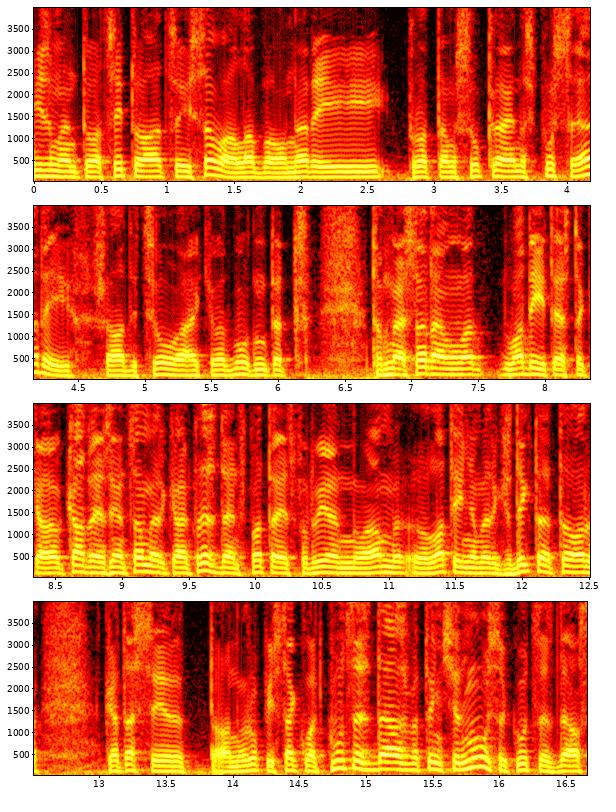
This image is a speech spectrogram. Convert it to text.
izmantot situāciju savā labā. Un arī, protams, Ukrainas pusē arī šādi cilvēki var būt. Tad, tad mēs varam vadīties tā kā kādreiz viens amerikāņu prezidents pateica par vienu no Latvijas diktatoru, ka tas ir tā, nu, rupi sakot, kuces dēls, bet viņš ir mūsu kuces dēls.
